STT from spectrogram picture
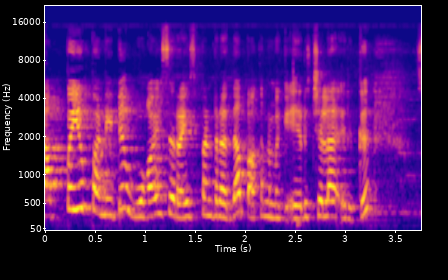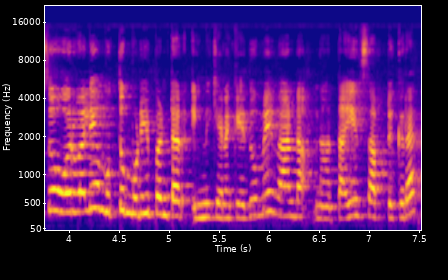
தப்பையும் பண்ணிவிட்டு வாய்ஸை ரைஸ் பண்ணுறது தான் பார்க்க நமக்கு எரிச்சலாக இருக்குது ஸோ ஒரு வழியாக முத்து முடிவு பண்ணிட்டார். இன்றைக்கி எனக்கு எதுவுமே வேண்டாம். நான் தயிர் சாப்பிட்டுக்கிறேன்.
